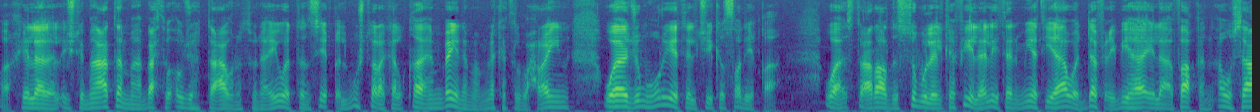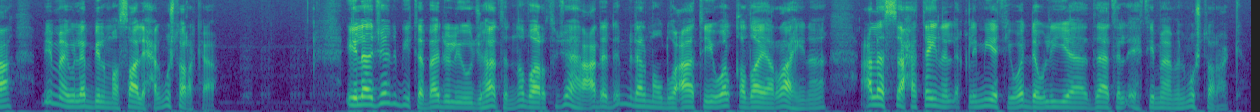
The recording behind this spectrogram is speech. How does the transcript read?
وخلال الاجتماع تم بحث أوجه التعاون الثنائي والتنسيق المشترك القائم بين مملكة البحرين وجمهورية التشيك الصديقة. واستعراض السبل الكفيلة لتنميتها والدفع بها إلى آفاق أوسع بما يلبي المصالح المشتركة. إلى جانب تبادل وجهات النظر تجاه عدد من الموضوعات والقضايا الراهنة على الساحتين الإقليمية والدولية ذات الاهتمام المشترك.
